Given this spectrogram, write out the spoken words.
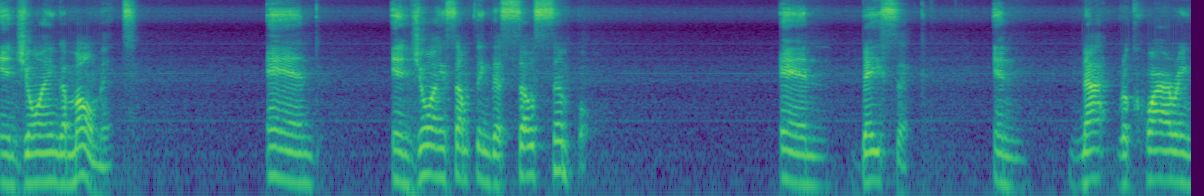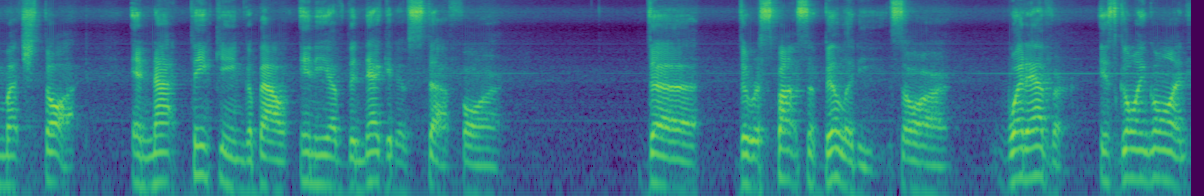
enjoying a moment, and enjoying something that's so simple and basic and not requiring much thought and not thinking about any of the negative stuff or the the responsibilities or whatever is going on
